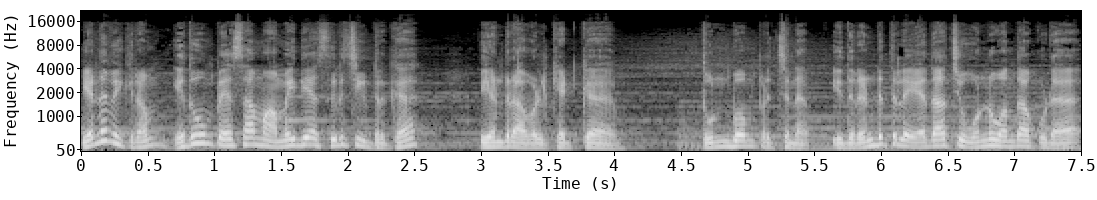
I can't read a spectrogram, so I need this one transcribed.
என்ன விக்ரம்? எதுவும் பேசாம அமைதியா சிரிச்சுக்கிட்டு இருக்க? என்று அவள் கேட்க துன்பம் பிரச்சனை. இது ரெண்டுத்துல ஏதாச்சும் ஒன்று வந்தா கூட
